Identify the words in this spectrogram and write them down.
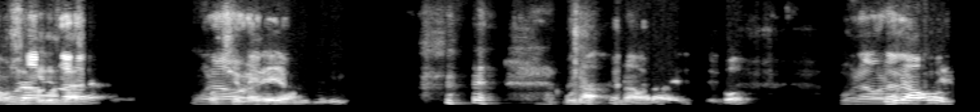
una, hora, Una hora. una, una hora de tiempo. Una hora. Una hora.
